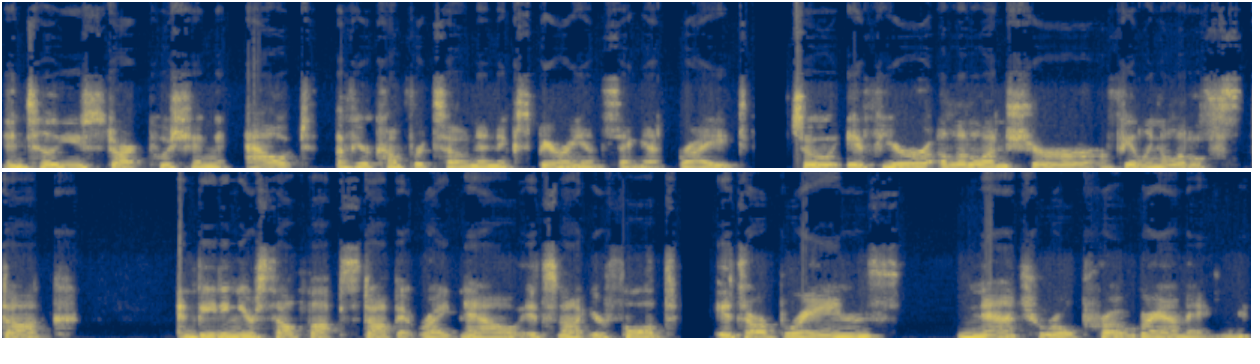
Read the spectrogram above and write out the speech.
until you start pushing out of your comfort zone and experiencing it, right? So if you're a little unsure or feeling a little stuck and beating yourself up, stop it right now. It's not your fault. It's our brain's natural programming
